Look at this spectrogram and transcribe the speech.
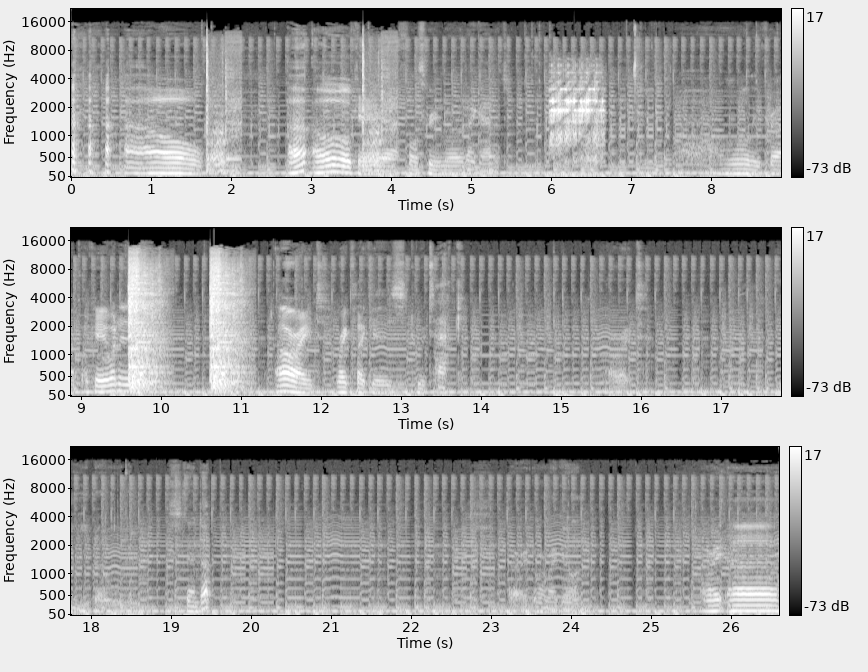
Ow. Uh, oh, okay. Yeah, full screen mode. I got it. Holy crap. Okay, what is... Alright. Right click is to attack. Stand up. Alright, where am I going? Alright, uh...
